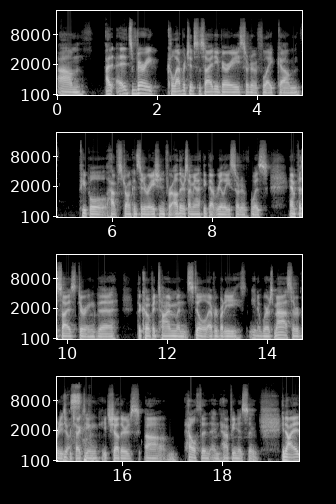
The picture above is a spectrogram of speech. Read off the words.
um, I, it's a very collaborative society, very sort of like um, people have strong consideration for others. I mean, I think that really sort of was emphasized during the the COVID time and still everybody, you know, wears masks. Everybody's yes. protecting each other's, um, health and, and happiness. And, you know, I,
